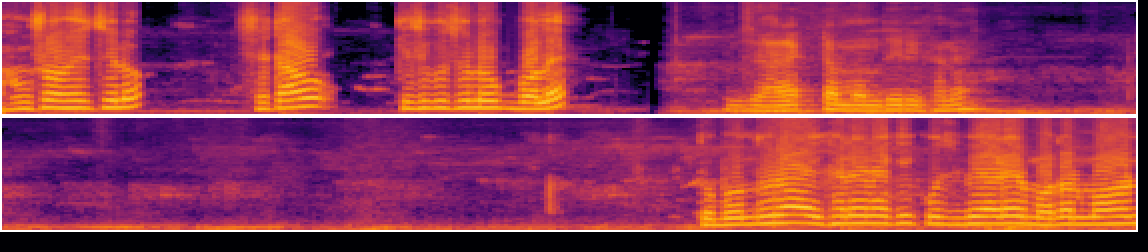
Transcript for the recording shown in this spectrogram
ধ্বংস হয়েছিল সেটাও কিছু কিছু লোক বলে। যে আরেকটা মন্দির এখানে। তো বন্ধুরা এখানে নাকি কুচবিহারের মদন মোহন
